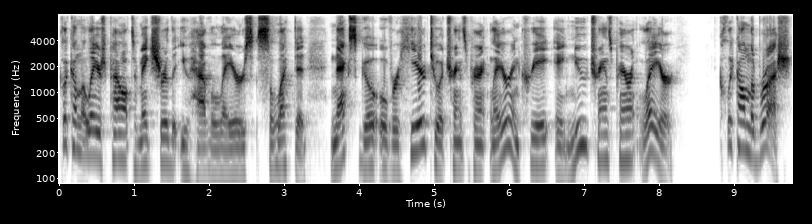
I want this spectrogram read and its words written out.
click on the layers palette to make sure that you have layers selected. Next, go over here to a transparent layer and create a new transparent layer. Click on the brush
